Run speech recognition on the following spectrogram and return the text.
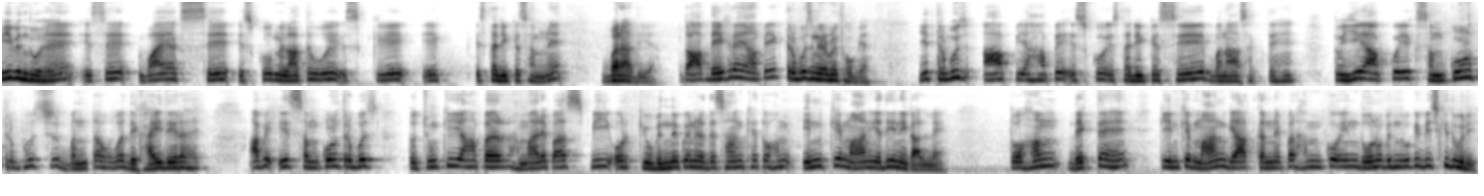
P बिंदु है, इसे Y अक्ष से इसको मिलाते हुए इसके एक इस तरीके से हमने बना दिया। तो आप देख रहे हैं यहाँ पे एक त्रिभुज निर्मित हो गया। ये त्रिभुज आप यहाँ पे इसको इस तरीके से बना सकते हैं। तो ये आपको एक समकोण त्रिभुज बनता हुआ दिखाई दे रहा है। अब इस समकोण त्रिभुज तो चूँकि यहाँ पर हमारे पास P और Q बिंदु के निर्देशांक है तो हम इनके मान यदि निकाल लें तो हम देखते हैं कि इनके मान ज्ञात करने पर हमको इन दोनों बिंदुओं के बीच की दूरी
